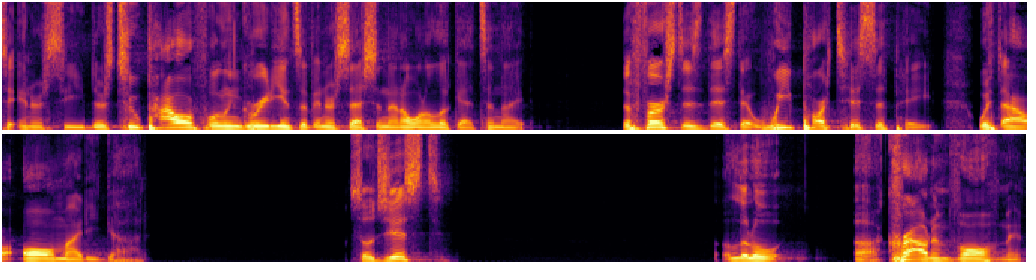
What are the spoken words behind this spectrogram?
to intercede. There's two powerful ingredients of intercession that I want to look at tonight. The first is this that we participate with our Almighty God. So, just a little uh, crowd involvement.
